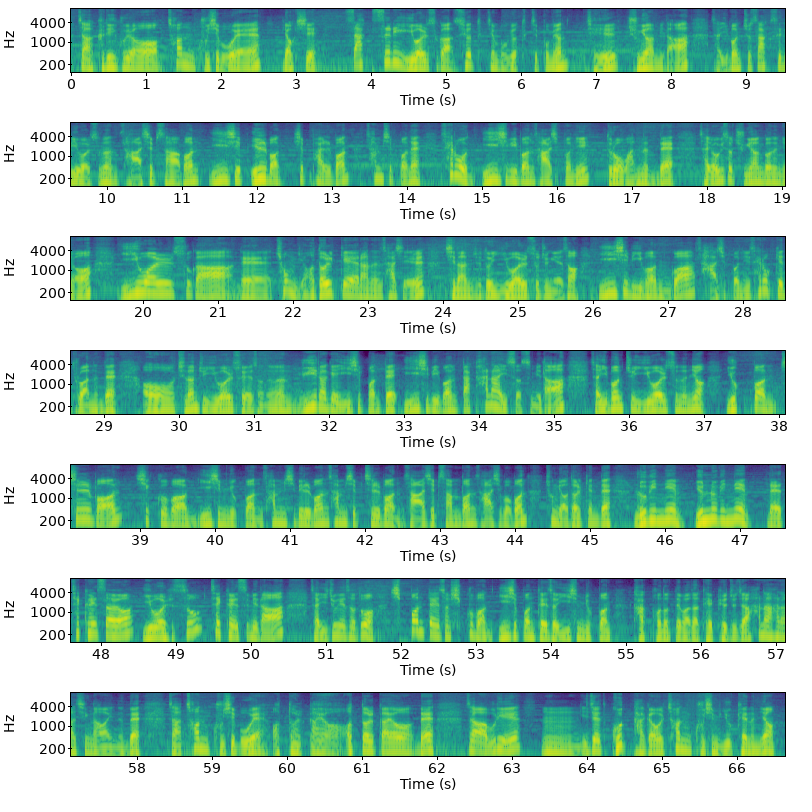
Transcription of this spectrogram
자 그리고요 1095회 역시 싹쓸이 2월수가 수요 특집, 목요 특집 보면 제일 중요합니다. 자, 이번 주 싹쓸이 2월수는 44번, 21번, 18번, 30번에 새로운 22번, 40번이 들어왔는데 자, 여기서 중요한 거는요. 2월 수가 네, 총 8개라는 사실. 지난주도 2월 수 중에서 22번과 40번이 새롭게 들어왔는데 어, 지난주 2월 수에서는 유일하게 20번 때 22번 딱 하나 있었습니다. 자, 이번 주 2월 수는요. 6번, 7번, 19번, 26번, 31번, 37번, 43번, 45번 총 8개인데 루비님, 윤루비님 네, 체크했어요. 2월수 체크했습니다. 자, 이 중에서도 10번대에서 19번, 20번대에서 26번 각 번호대마다 대표 주자 하나하나씩 나와 있는데 자, 1095회 어떨까요? 어떨까요? 네. 자, 우리 음, 이제 곧 다가올 1096회는요.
